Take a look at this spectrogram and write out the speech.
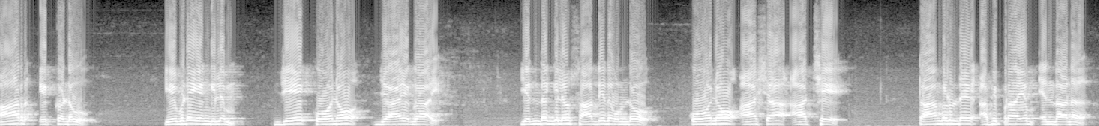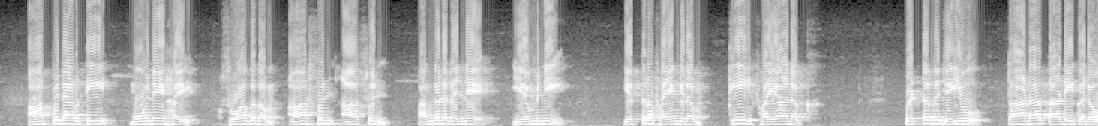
ആർ എക്കടു. എവിടെയെങ്കിലും ജെ കോനോ ജായഗായ്. എന്തെങ്കിലും സാധ്യത ഉണ്ടോ? കോനോ ആശ ആഛേ താങ്കളുടെ അഭിപ്രായം എന്താണ്? ആപ്പിനാർക്കി മോനെ ഹൈ. സ്വാഗതം. ആസുൻ ആസുൻ. അങ്ങനെ തന്നെ യംനി എത്ര ഭയങ്കരം കി ഭയാനക്. പെട്ടെന്ന് ചെയ്യൂ താടാ താടി കരോ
